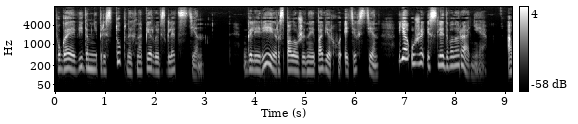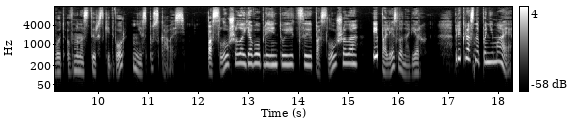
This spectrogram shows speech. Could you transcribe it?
пугая видом неприступных на первый взгляд стен — Галереи, расположенные поверху этих стен, я уже исследовала ранее, а вот в монастырский двор не спускалась. Послушала я вопли интуиции, послушала и полезла наверх, прекрасно понимая,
